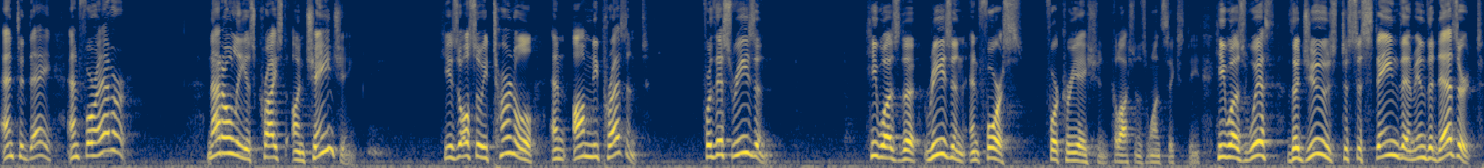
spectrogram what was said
and today and forever. Not only is Christ unchanging, He is also eternal and omnipresent. For this reason, He was the reason and force for creation, Colossians 1.16. He was with the Jews to sustain them in the desert,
